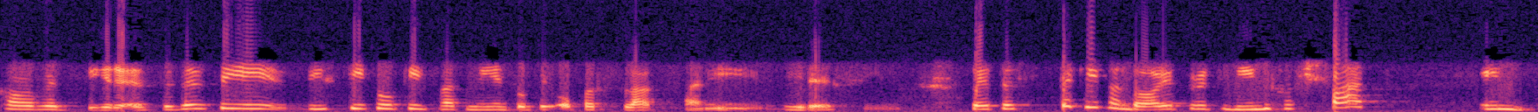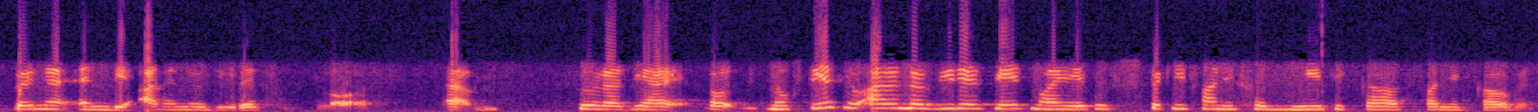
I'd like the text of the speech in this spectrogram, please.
COVID virus. Dit is die die stikkeltjies wat mense op die oppervlak van die virus sien. Hulle het 'n stukkie van daardie proteïen gevat en binne in die adenovirus geplaas. Ehm um, sodat jy nog steeds jou adenovirus het, maar jy het 'n stukkie van die genetika van die COVID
